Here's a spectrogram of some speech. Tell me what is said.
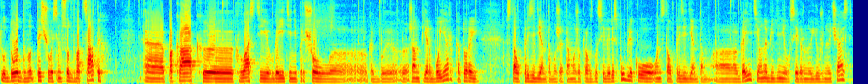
до 1820-х, Э, пока к, к власти в Гаити не пришел как бы Жан-Пьер Бойер, который стал президентом уже, там уже провозгласили республику, он стал президентом э, Гаити, он объединил северную и южную часть,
